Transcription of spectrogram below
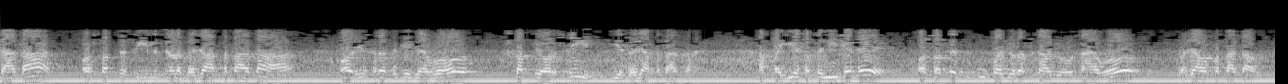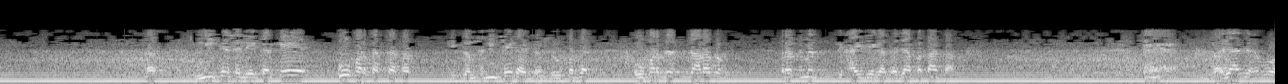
चाहता और सत्यशील दृढ़ ध्वजा पताका, और इस रथ के जो वो सत्य और शील ये ध्वजा पताका है। अब पहिए सबसे नीचे थे, और सबसे ऊपर जो रथ का जो होता है वो ध्वजा और पताका नीचे से लेकर के ऊपर तक का सब, एकदम से नीचे का, एकदम से ऊपर तक। ऊपर से ज़्यादा तो रथ में दिखाई देगा ध्वजा पता का ध्वजा जो है वो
